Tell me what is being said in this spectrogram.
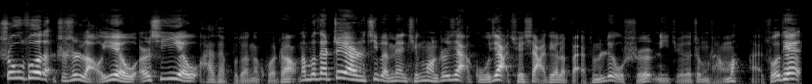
收缩的只是老业务，而新业务还在不断的扩张。那么在这样的基本面情况之下，股价却下跌了百分之六十，你觉得正常吗？哎，昨天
